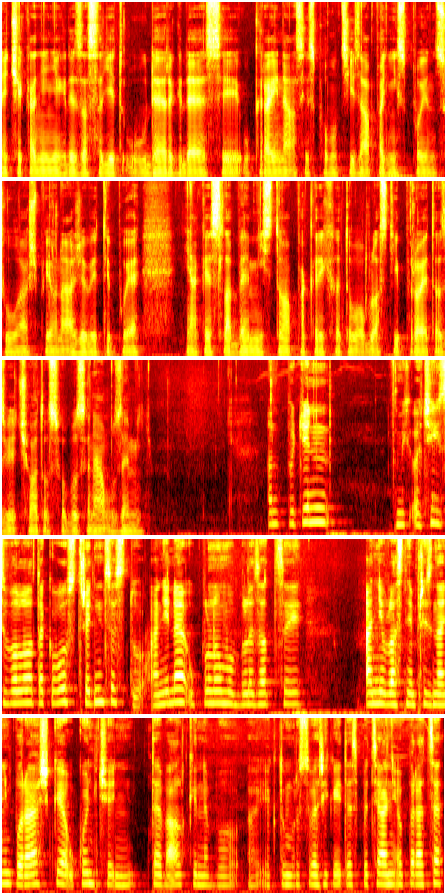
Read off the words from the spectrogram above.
nečekaně někde zasadit úder, kde si Ukrajina si s pomocí západních spojenců a špionáže vytipuje nějaké slabé místo a pak rychle tou oblastí projet a zvětšovat osvobozená území. On Putin v mých očích zvolil takovou střední cestu. Ani ne úplnou mobilizaci ani vlastně přiznání porážky a ukončení té války, nebo eh, jak tomu Rusové říkají, té speciální operace.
